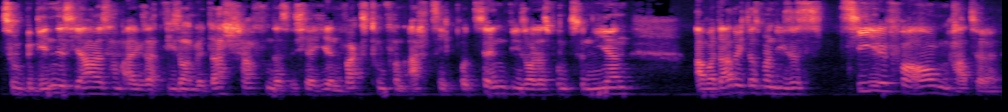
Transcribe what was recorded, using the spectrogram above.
Zu Beginn des Jahres haben alle gesagt, wie sollen wir das schaffen? Das ist ja hier ein Wachstum von 80 Prozent. Wie soll das funktionieren? Aber dadurch, dass man dieses Ziel vor Augen hatte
